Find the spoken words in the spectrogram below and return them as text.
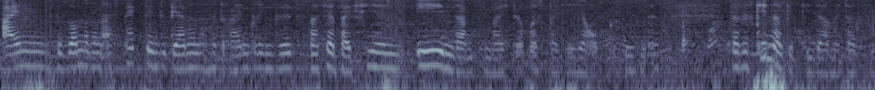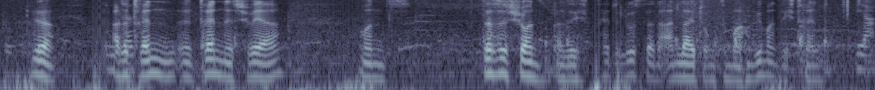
einen besonderen Aspekt, den du gerne noch mit reinbringen willst, was ja bei vielen Ehen dann zum Beispiel, auch was bei dir ja auch gewesen ist, dass es Kinder gibt, die damit dazugehören. Ja. Und Also trennen, äh, trennen ist schwer. Und das ist schon, also ich hätte Lust, eine Anleitung zu machen, wie man sich trennt. Ja.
